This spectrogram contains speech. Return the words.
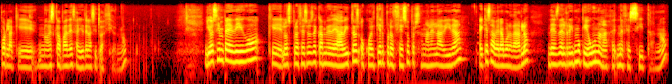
por la que no es capaz de salir de la situación, ¿no? Yo siempre digo que los procesos de cambio de hábitos o cualquier proceso personal en la vida hay que saber abordarlo desde el ritmo que uno necesita, ¿no?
